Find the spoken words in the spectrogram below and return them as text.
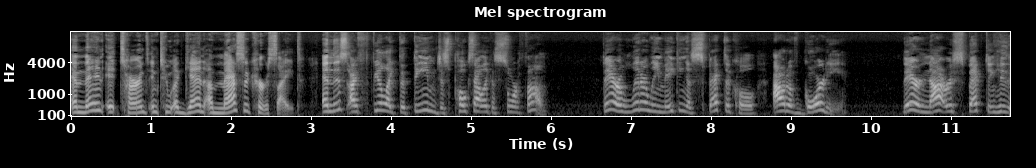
and then it turns into, again, a massacre site. And this, I feel like the theme just pokes out like a sore thumb. They are literally making a spectacle out of Gordy. They are not respecting his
